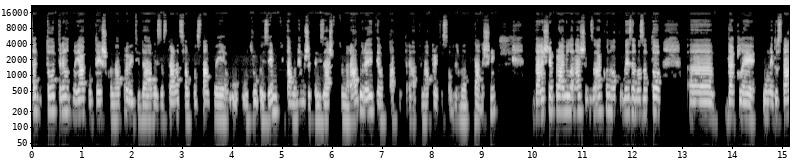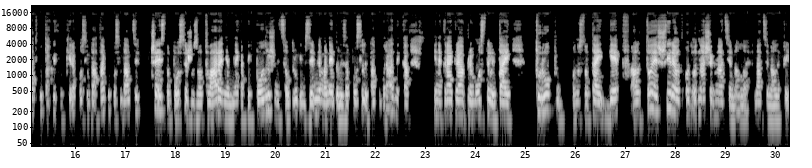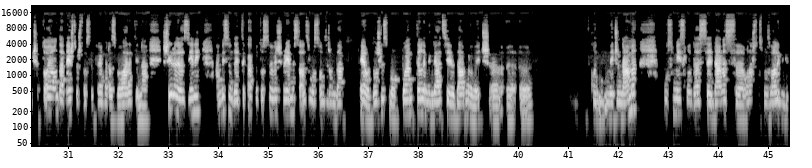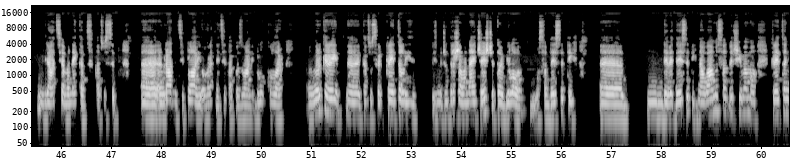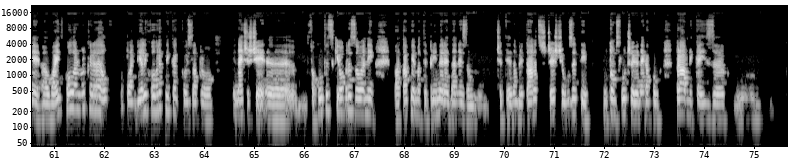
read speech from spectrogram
sad to trenutno jako teško napraviti da ne za stranac vam konstantno je u, u drugoj zemlji, tamo ne možete ni zaštitu na radu rediti, ali tako trebate napraviti s obzirom na današnji današnja pravila našeg zakona vezano za to. Dakle, u nedostatku takvih okvira poslodavci, takvi poslodavci često posežu za otvaranjem nekakvih podružnica u drugim zemljama, ne bi li zaposlili takvog radnika i na kraju kraja premostili taj tu rupu, odnosno taj gap, ali to je šire od, od, od našeg nacionalne, nacionalne priče. To je onda nešto što se treba razgovarati na široj razini, a mislim da je tekako to sve već vrijeme sazvalo s obzirom da evo, došli smo, pojam telemigracije je davno već uh, uh, među nama u smislu da se danas ono što smo zvali migracijama nekad kad su se radnici plavi ovratnici takozvani blue collar workeri kad su se kretali između država najčešće, to je bilo 80-ih, 90-ih na ovamo sad već imamo kretanje white collar workera, bijelih povratnika koji su zapravo najčešće e, fakultetski obrazovani, pa tako imate primjere da ne znam, ćete jedan Britanac češće uzeti u tom slučaju nekakvog pravnika iz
